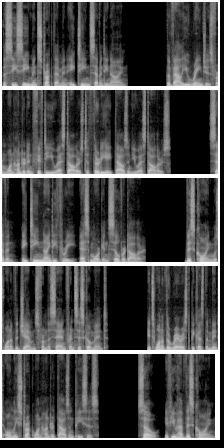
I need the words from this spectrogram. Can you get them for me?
The CC Mint struck them in 1879. The value ranges from 150 US dollars to 38,000 US dollars. 7. 1893 S. Morgan Silver Dollar. This coin was one of the gems from the San Francisco Mint. It's one of the rarest because the mint only struck 100,000 pieces. So, if you have this coin,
